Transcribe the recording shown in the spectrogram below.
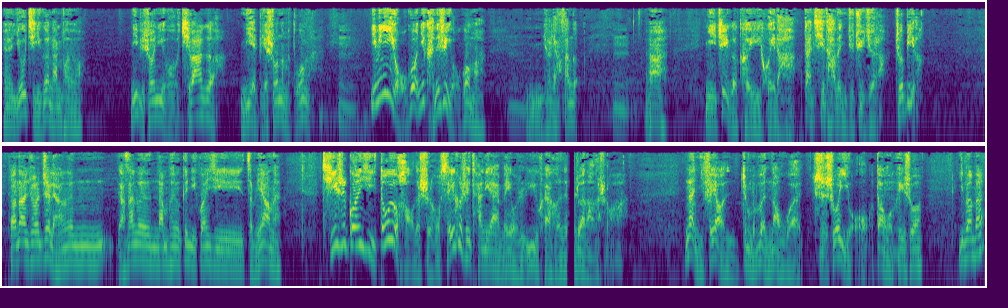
呃，有几个男朋友？你比如说你有七八个，你也别说那么多嘛，嗯因为你有过，你肯定是有过嘛。嗯你说两三个嗯啊，你这个可以回答，但其他的你就拒绝了，遮蔽了。然后那你说这两个两三个男朋友跟你关系怎么样呢？其实关系都有好的时候，谁和谁谈恋爱没有愉快和热闹的时候啊？那你非要这么问，那我只说有，但我可以说一般般。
